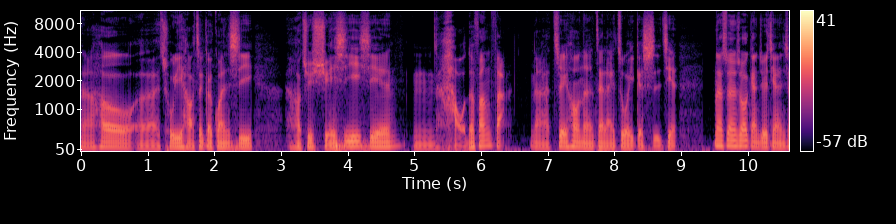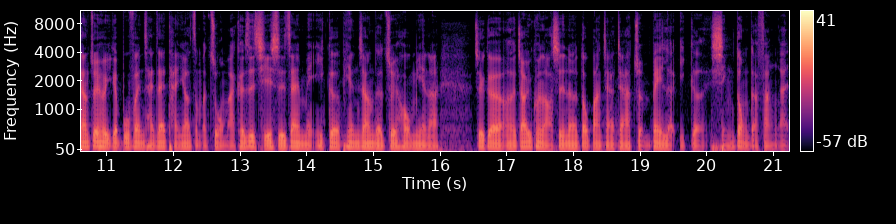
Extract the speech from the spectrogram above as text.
然后呃处理好这个关系，然后去学习一些嗯好的方法。那最后呢，再来做一个实践。那虽然说感觉起来很像最后一个部分才在谈要怎么做嘛，可是其实在每一个篇章的最后面啊。这个呃，赵玉坤老师呢，都帮大家准备了一个行动的方案。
